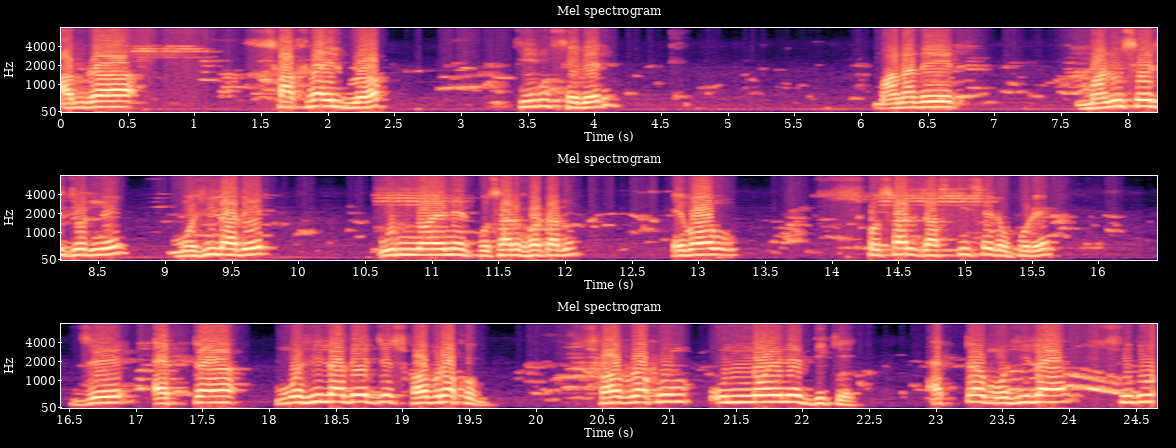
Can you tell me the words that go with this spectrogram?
আমরা সাখরাইল ব্লক তিন সেভেন আমাদের মানুষের জন্যে মহিলাদের উন্নয়নের প্রসার ঘটানো এবং সোশ্যাল জাস্টিসের ওপরে যে একটা মহিলাদের যে সব রকম সব রকম উন্নয়নের দিকে একটা মহিলা শুধু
